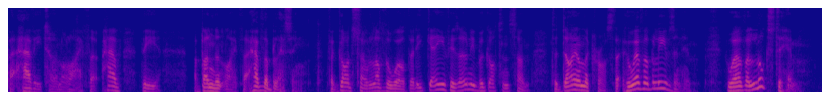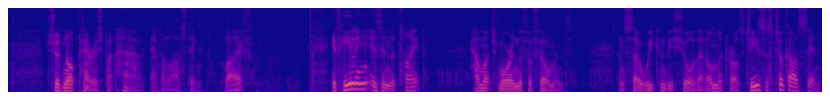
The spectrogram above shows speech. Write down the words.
but have eternal life, that have the abundant life, that have the blessing. For God so loved the world that he gave his only begotten Son to die on the cross, that whoever believes in him, whoever looks to him, should not perish but have everlasting life. If healing is in the type, how much more in the fulfillment? And so we can be sure that on the cross, Jesus took our sin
